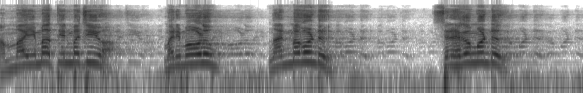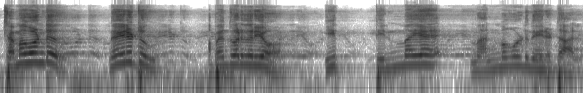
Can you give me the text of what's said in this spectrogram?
അമ്മായിമ്മ തിന്മ ചെയ്യുക മരുമോളും നന്മ കൊണ്ട് സ്നേഹം കൊണ്ട് ക്ഷമ കൊണ്ട് നേരിട്ടു. അപ്പൊ എന്ത് പറയുന്നറിയോ? ഈ തിന്മയെ നന്മ കൊണ്ട് നേരിട്ടാൽ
